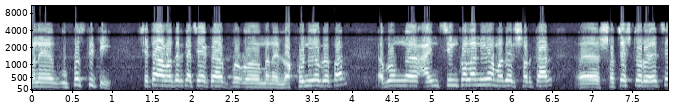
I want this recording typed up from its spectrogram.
মানে উপস্থিতি। সেটা আমাদের কাছে একটা মানে লক্ষণীয় ব্যাপার এবং আইন শৃঙ্খলা নিয়ে আমাদের সরকার সচেষ্ট রয়েছে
